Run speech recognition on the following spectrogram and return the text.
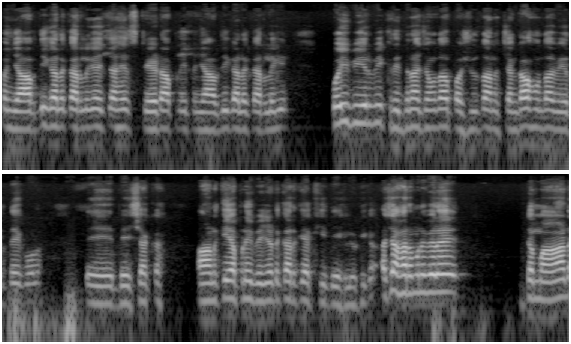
ਪੰਜਾਬ ਦੀ ਗੱਲ ਕਰ ਲਈਏ ਚਾਹੇ ਸਟੇਟ ਆਪਣੀ ਪੰਜਾਬ ਦੀ ਗੱਲ ਕਰ ਲਈਏ ਕੋਈ ਵੀਰ ਵੀ ਖਰੀਦਣਾ ਚਾਹੁੰਦਾ ਪਸ਼ੂ ਧਨ ਚੰਗਾ ਹੁੰਦਾ ਵੀਰ ਦੇ ਕੋਲ ਤੇ ਬੇਸ਼ੱਕ ਆਣ ਕੇ ਆਪਣੀ ਵਿਜ਼ਿਟ ਕਰਕੇ ਅੱਖੀ ਦੇਖ ਲਿਓ ਠੀਕ ਆ? ਅੱਛਾ ਹਰਮਨ ਵੀਰੇ ਡਿਮਾਂਡ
